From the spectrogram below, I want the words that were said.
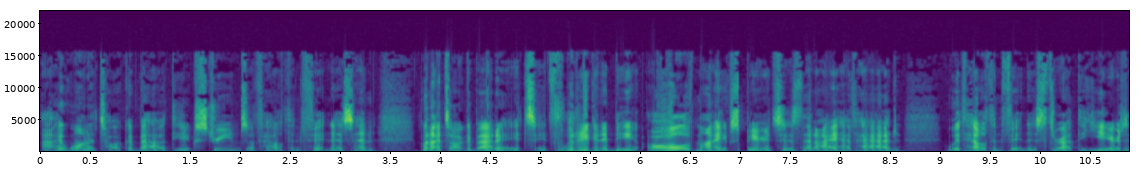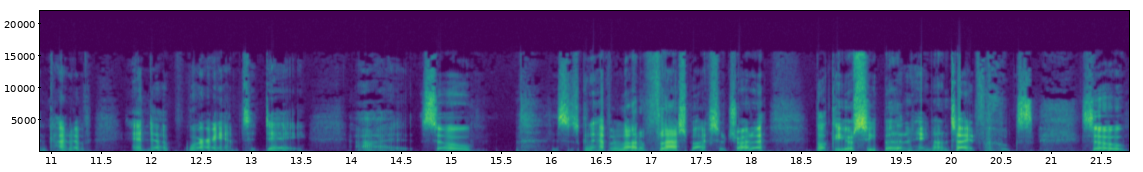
I want to talk about the extremes of health and fitness, and when I talk about it, it's it's literally going to be all of my experiences that I have had with health and fitness throughout the years, and kind of end up where I am today. Uh, so this is going to have a lot of flashbacks, so try to buckle your seatbelt and hang on tight, folks. So,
